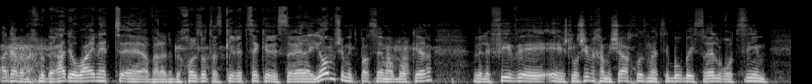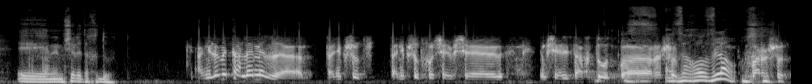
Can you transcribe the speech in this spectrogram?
אגב, אנחנו ברדיו ynet, אה, אבל אני בכל זאת אזכיר את סקר ישראל היום שמתפרסם הבוקר, ולפיו אה, אה, 35% מהציבור בישראל רוצים אה, ממשלת אחדות. אני לא מתעלם מזה, אני פשוט, אני פשוט חושב שממשלת האחדות ברשות... אז הרוב לא. ברשות,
